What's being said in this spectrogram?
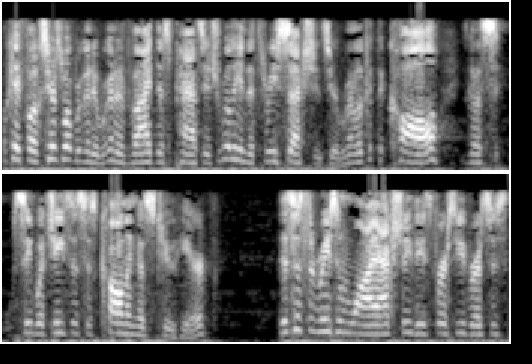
Okay, folks, here's what we're going to do. We're going to divide this passage really into three sections here. We're going to look at the call. We're going to see what Jesus is calling us to here. This is the reason why, actually, these first few verses,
